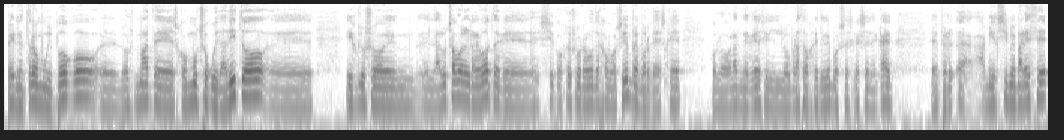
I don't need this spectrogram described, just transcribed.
penetró muy poco, eh, los mates con mucho cuidadito, eh, incluso en, la lucha por el rebote, que sí cogió sus rebotes como siempre, porque es que con lo grande que es y los brazos que tiene, pues es que se le caen. pero a mí sí me parece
